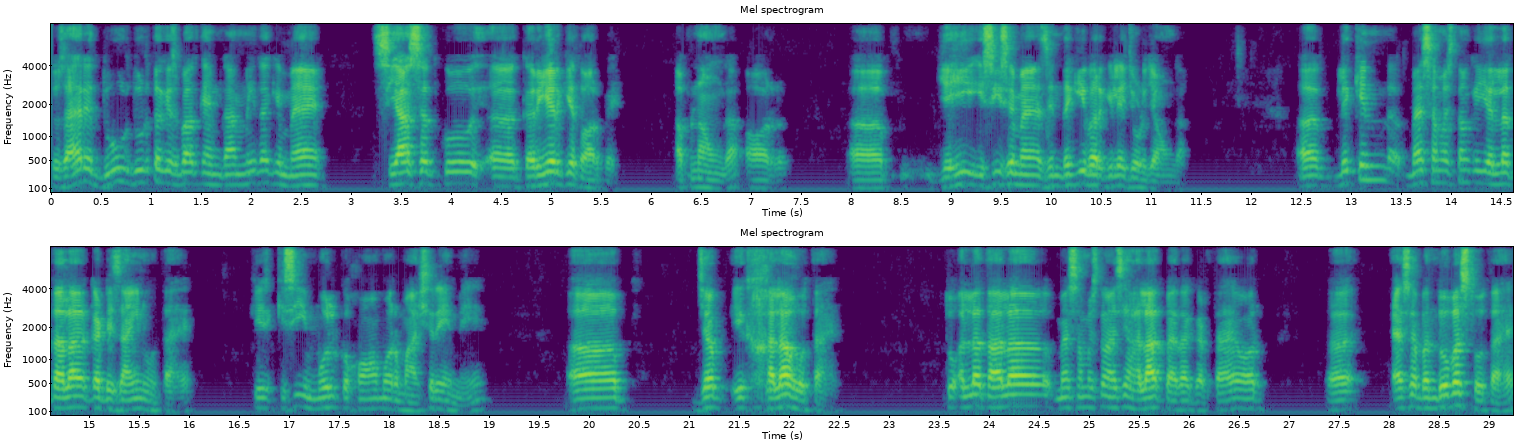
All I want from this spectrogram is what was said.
तो ज़ाहिर है दूर दूर तक इस बात का इम्कान नहीं था कि मैं सियासत को अ, करियर के तौर पे अपनाऊँगा और अ, यही इसी से मैं ज़िंदगी भर के लिए जुड़ जाऊँगा। लेकिन मैं समझता हूँ कि ये अल्लाह ताला का डिज़ाइन होता है कि किसी मुल्क कौम और माशरे में जब एक खला होता है तो अल्लाह ताला, मैं समझता हूँ, ऐसे हालात पैदा करता है और ऐसा बंदोबस्त होता है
